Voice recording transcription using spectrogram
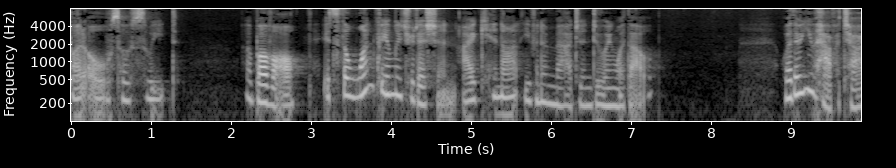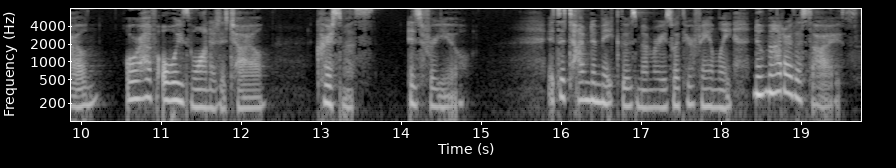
but oh so sweet. Above all, it's the one family tradition I cannot even imagine doing without. Whether you have a child or have always wanted a child, Christmas is for you. It's a time to make those memories with your family, no matter the size.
